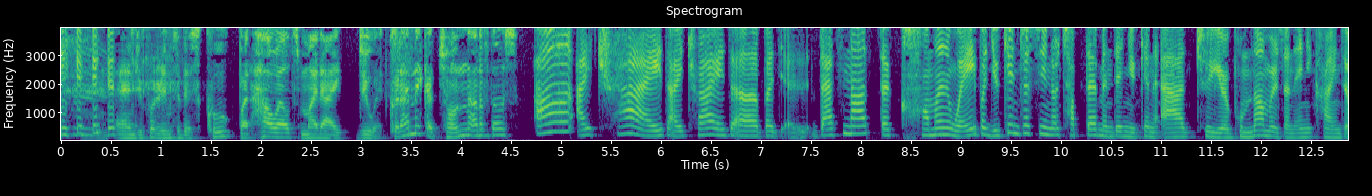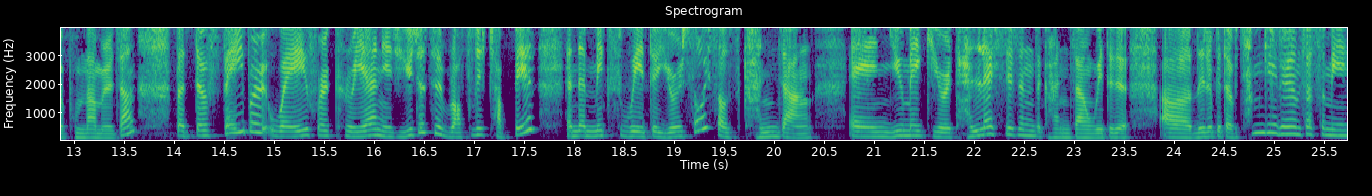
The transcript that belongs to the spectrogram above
and you put it into this guk. But how else might I do it? Could I make a chon out of those? Uh, I tried, I tried, uh, but uh, that's not the common way. But you can just, you know, chop them and then you can add to your 봄나물전, any kind of 봄나물전. But the favorite way for Korean is you just roughly chop it and then mix with your soy sauce 간장. And you make your 달래 seasoned 간장 with a uh, little bit of 참기름, sesame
